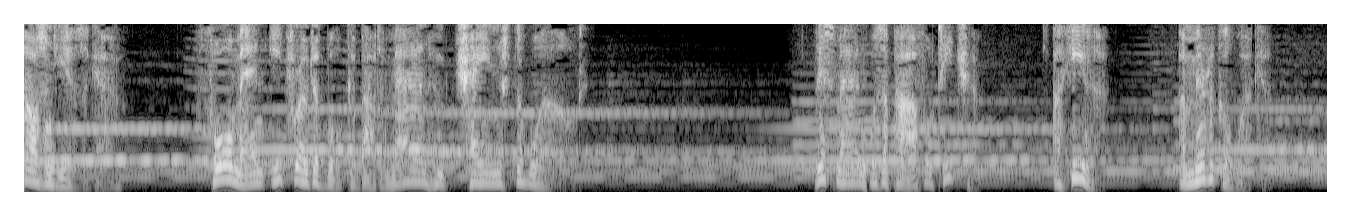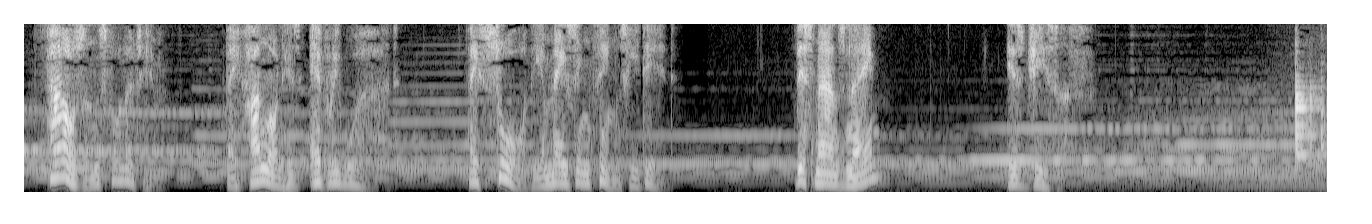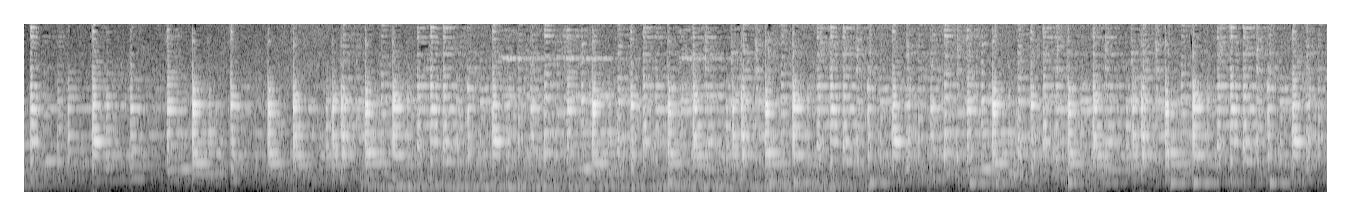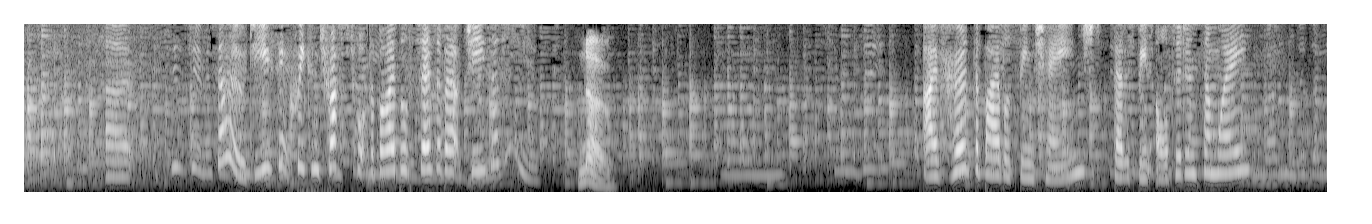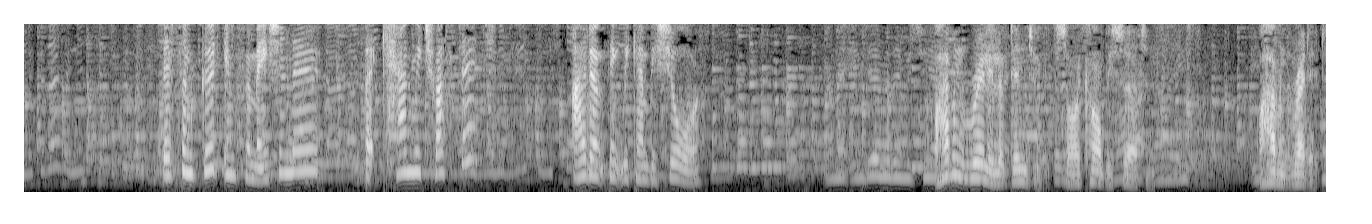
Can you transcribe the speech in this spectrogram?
2,000 years ago, four men each wrote a book about a man who changed the world. This man was a powerful teacher, a healer, a miracle worker. Thousands followed him. They hung on his every word. They saw the amazing things he did. This man's name is Jesus. Think we can trust what the Bible says about Jesus? No. I've heard the Bible's been changed, that it's been altered in some way. There's some good information there, but can we trust it? I don't think we can be sure. I haven't really looked into it, so I can't be certain. I haven't read it.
